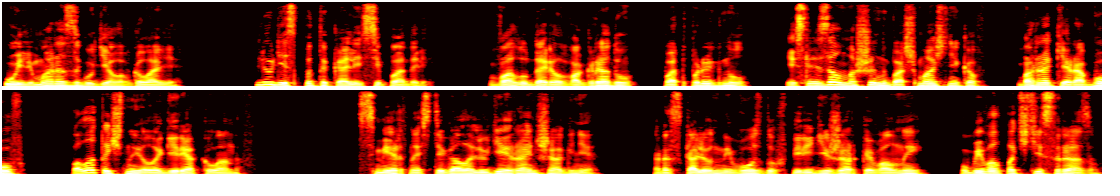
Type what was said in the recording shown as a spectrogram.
у Ильмара загудело в голове. Люди спотыкались и падали. Вал ударил в ограду, подпрыгнул и слезал машины башмачников, бараки рабов, палаточные лагеря кланов. Смерть настигала людей раньше огня. Раскаленный воздух впереди жаркой волны убивал почти сразу,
